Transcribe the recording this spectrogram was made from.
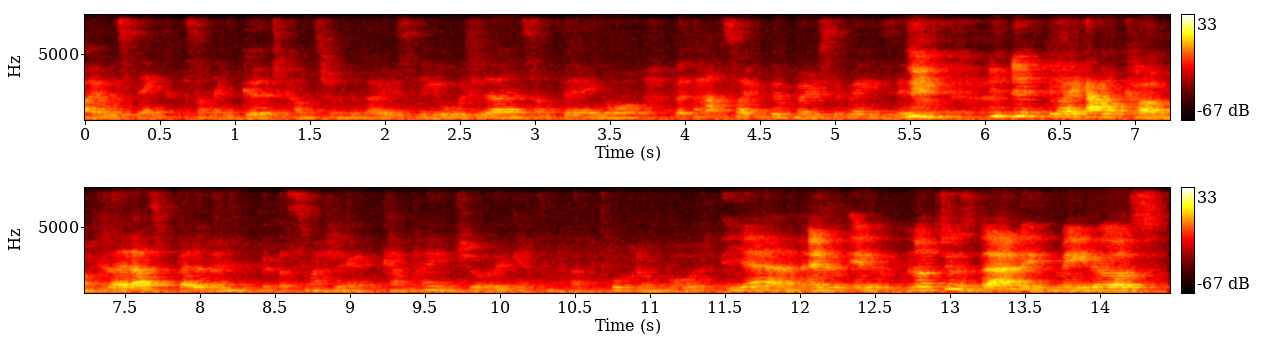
I always think something good comes from the lows. So you always learn something, or but that's like the most amazing like outcome. Like that's better than smashing a campaign, surely getting that Ford on board. Yeah, and, and not just that, it made us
